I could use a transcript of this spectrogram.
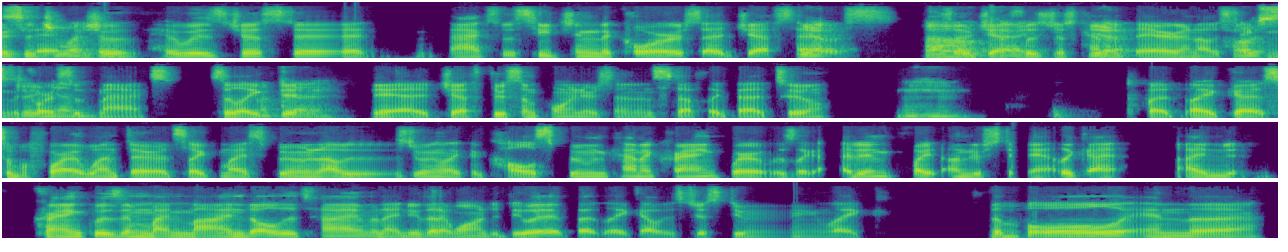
situation? It, it was just a, Max was teaching the course at Jeff's yep. house, oh, so okay. Jeff was just kind yep. of there, and I was Hosting taking the course him. with Max. So like, okay. did, yeah, Jeff threw some pointers in and stuff like that too. Mm-hmm but like uh, so before i went there it's like my spoon i was doing like a call spoon kind of crank where it was like i didn't quite understand like i i crank was in my mind all the time and i knew that i wanted to do it but like i was just doing like the bowl and the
